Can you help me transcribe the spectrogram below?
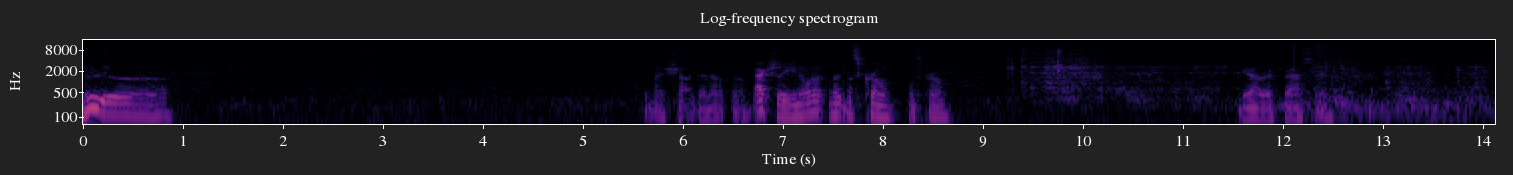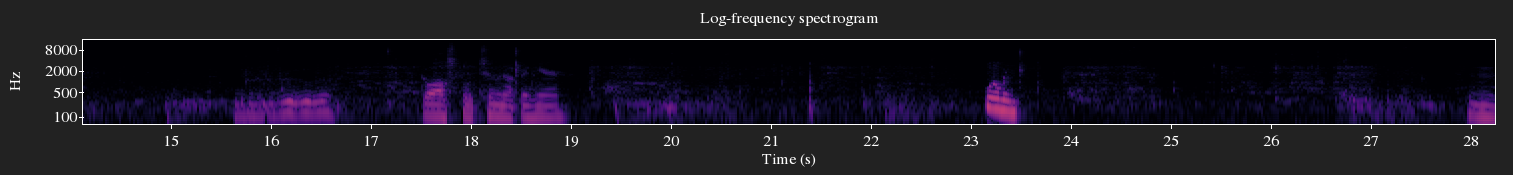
Get my shotgun out though. Actually, you know what? Let's chrome. Let's chrome. Get out of there faster. Go all Splatoon up in here. Warming. Hmm.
